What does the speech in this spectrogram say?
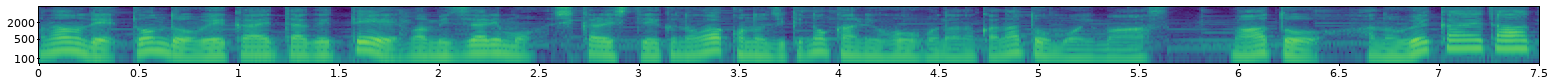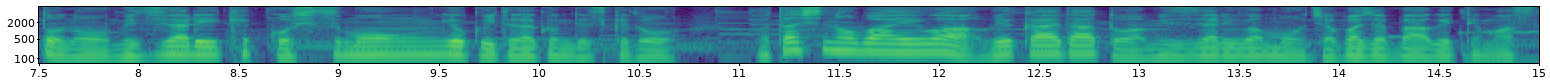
なので、どんどん植え替えてあげて、まあ、水やりもしっかりしていくのがこの時期の管理方法なのかなと思います。まあ、あと、あの植え替えた後の水やり結構質問よくいただくんですけど、私の場合は植え替えた後は水やりはもうジャバジャバ上げてます。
